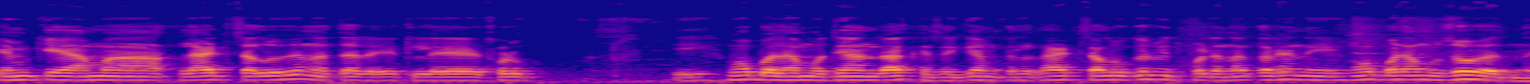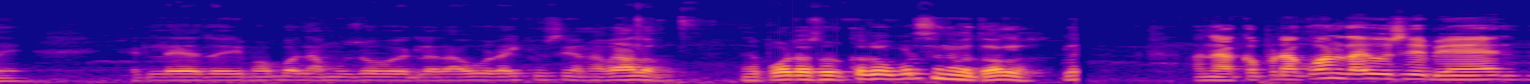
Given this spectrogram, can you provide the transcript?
કેમ કે આમાં લાઇટ ચાલુ છે ને અત્યારે એટલે થોડુંક એ મોબાઈલ આમાં ધ્યાન રાખે છે. કેમ કે લાઇટ ચાલુ કરવી જ પડે ન કરે ને એ મોબાઈલ આમાં જોવે જ નહીં. એટલે તો એ મોબાઈલ આમ જોવે એટલે આવું રાખ્યું છે. અને હવે હાલો. ફોટો શૂટ કરવો પડશે ને હવે તો હાલો. અને આ કપડાં કોણ લાવ્યું છે બેન?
